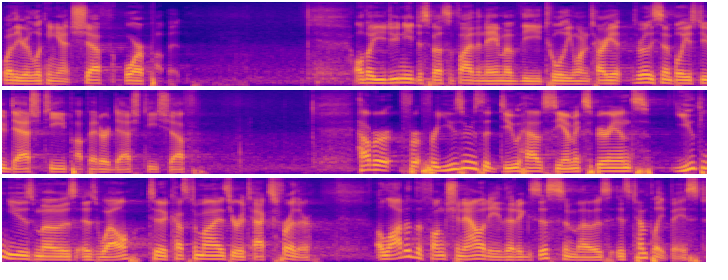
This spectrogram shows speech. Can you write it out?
whether you're looking at Chef or Puppet. Although you do need to specify the name of the tool that you want to target. It's really simple. You just do dash T Puppet or dash T Chef. However, for, for users that do have CM experience, you can use Moz as well to customize your attacks further. A lot of the functionality that exists in Moz is template based.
